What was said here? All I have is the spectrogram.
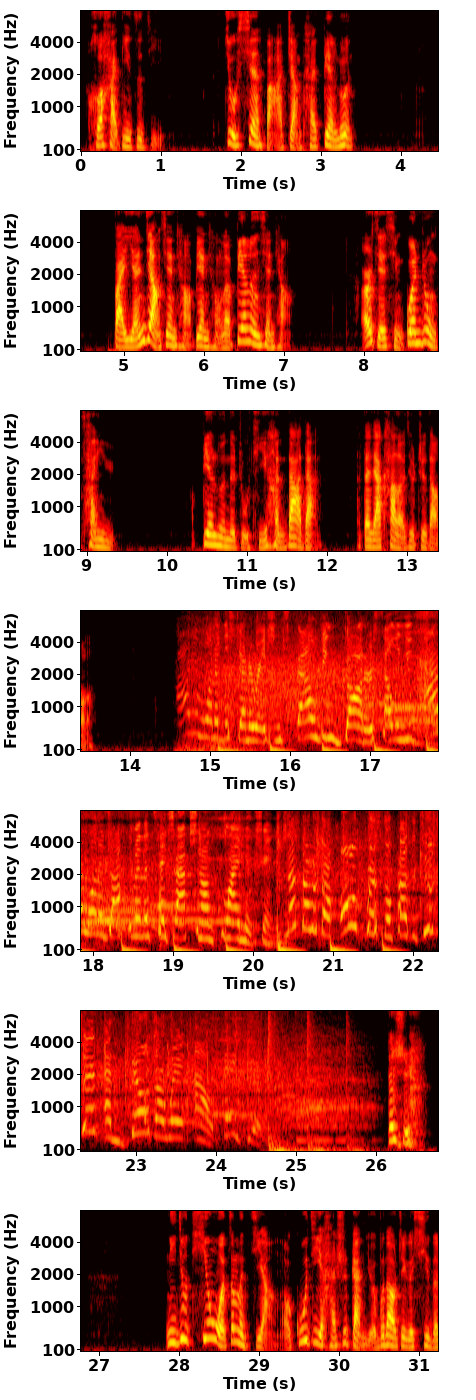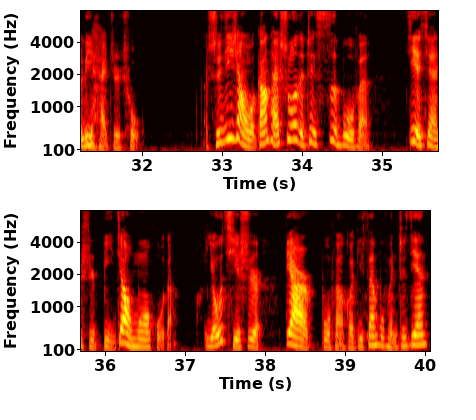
和海蒂自己就宪法展开辩论。把演讲现场变成了辩论现场，而且请观众参与。辩论的主题很大胆，大家看了就知道了。Generation's founding daughters telling you I want a document that takes action on climate change. Let's start with our own personal constitutions and build our way out. Thank you. 但是，你就听我这么讲，我估计还是感觉不到这个戏的厉害之处。实际上，我刚才说的这四部分界限是比较模糊的，尤其是第二部分和第三部分之间，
